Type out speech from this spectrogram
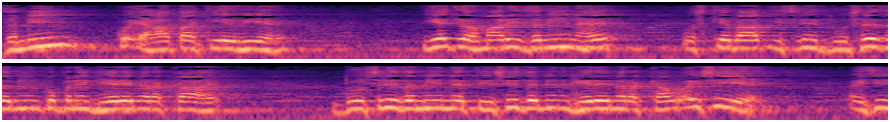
زمین کو احاطہ کیے ہوئے ہے۔ یہ جو ہماری زمین ہے، اس کے بعد اس نے دوسرے زمین کو اپنے گھیرے میں رکھا ہے۔ دوسری زمین نے تیسری زمین گھیرے میں رکھا، وہ ایسی ہے۔ ایسی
